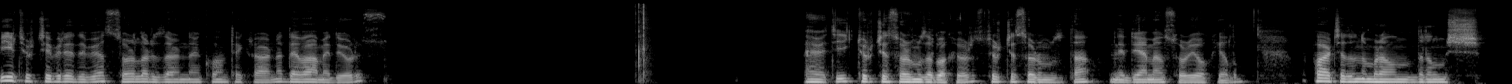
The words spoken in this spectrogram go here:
Bir Türkçe Bir Edebiyat sorular üzerinden konu tekrarına devam ediyoruz. Evet ilk Türkçe sorumuza bakıyoruz. Türkçe sorumuzda ne diyor hemen soruyu okuyalım. Bu parçada numaralandırılmış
